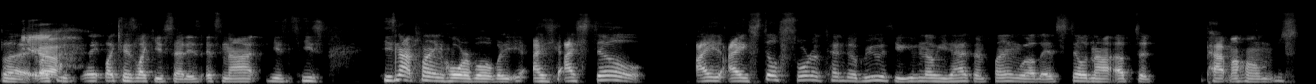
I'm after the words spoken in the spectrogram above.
But Yeah. like, like, cause like you said, is it's not he's he's he's not playing horrible, but he, I I still I I still sort of tend to agree with you, even though he has been playing well, that it's still not up to Pat Mahomes'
